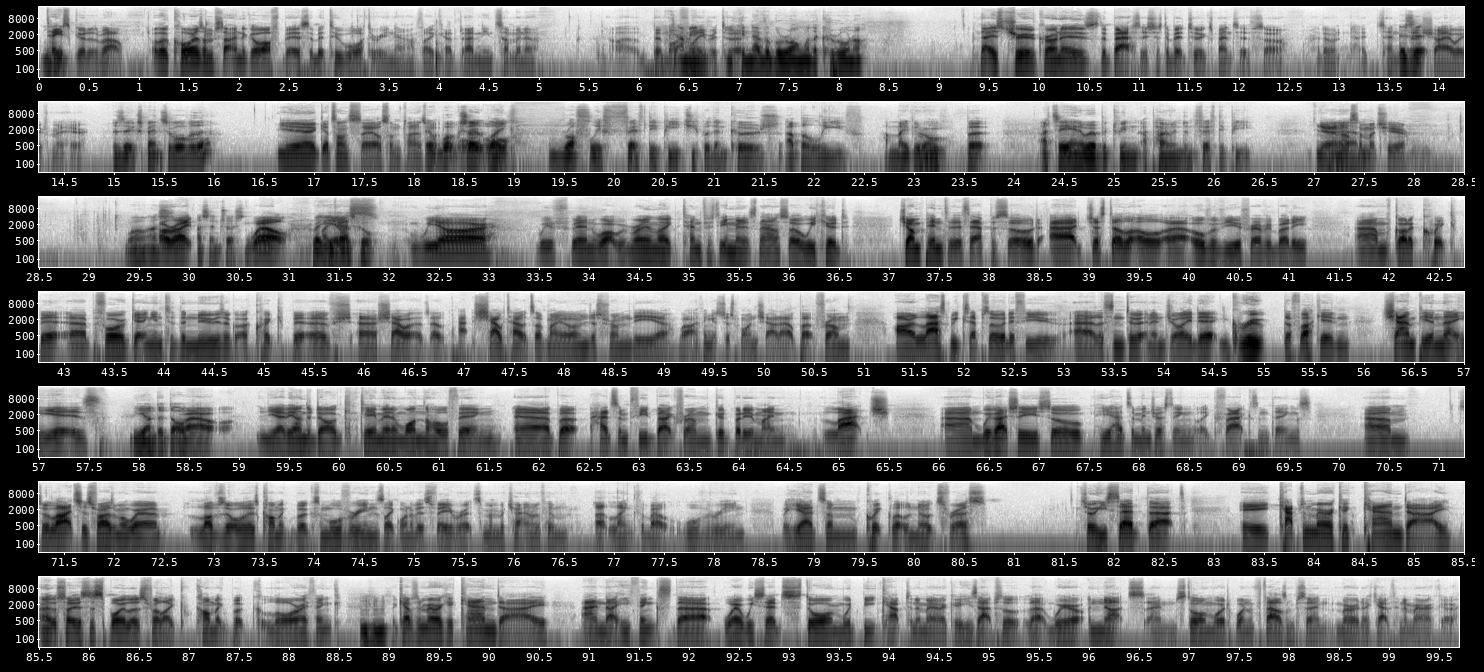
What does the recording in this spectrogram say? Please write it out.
Tastes good as well. Although Coors, I'm starting to go off a bit. It's a bit too watery now. Like I, I need something to, uh, a bit more I mean, flavor to you it. can never go wrong with a Corona. That is true. Corona is the best. It's just a bit too expensive, so I don't. I tend Is to it? shy away from it here. Is it expensive over there? Yeah, it gets on sale sometimes. It works all- out like all- roughly 50p cheaper than Coors, I believe. I might be wrong, Ooh. but I'd say anywhere between a pound and 50p. yeah, not so um, much here. Wow, that's, All right. that's interesting. Well, Right, I yeah, let's guess we are. We've been what? We're running like 10, 15 minutes now, so we could jump into this episode. Uh, just a little uh, overview for everybody. Um, I've got a quick bit uh, before getting into the news. I've got a quick bit of sh- uh, shout outs, uh, shout outs of my own, just from the uh, well, I think it's just one shout out, but from our last week's episode. If you uh, listened to it and enjoyed it, Groot, the fucking champion that he is, The underdog. Wow. Yeah, the underdog came in and won the whole thing, uh, but had some feedback from a good buddy of mine, Latch. Um, we've actually so he had some interesting like facts and things. Um, so Latch, as far as I'm aware, loves all his comic books and Wolverine's like one of his favorites. I remember chatting with him at length about Wolverine, but he had some quick little notes for us. So he said that a Captain America can die. Oh, sorry, this is spoilers for like comic book lore, I think. hmm But Captain America can die, and that he thinks that where we said Storm would beat Captain America, he's absolute that we're nuts, and Storm would one thousand percent murder Captain America.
